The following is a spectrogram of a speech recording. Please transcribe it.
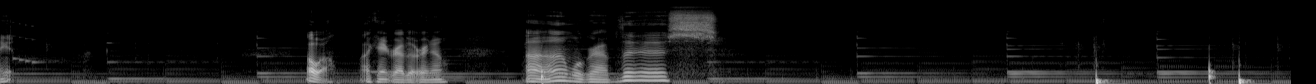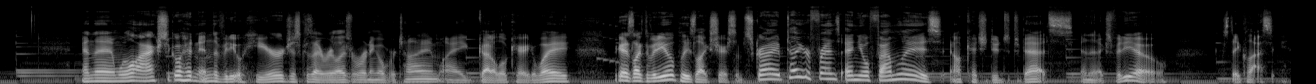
Dang it. Oh well. I can't grab that right now. Um, we'll grab this. And then we'll actually go ahead and end the video here just because I realize we're running over time. I got a little carried away. If you guys like the video, please like, share, subscribe, tell your friends and your families. And I'll catch you dudes to dudettes in the next video. Stay classy.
